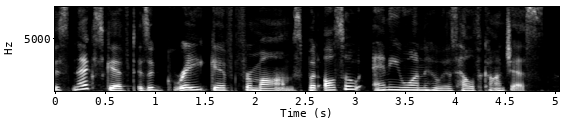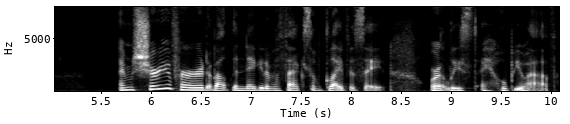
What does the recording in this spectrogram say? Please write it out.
This next gift is a great gift for moms, but also anyone who is health conscious. I'm sure you've heard about the negative effects of glyphosate, or at least I hope you have.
